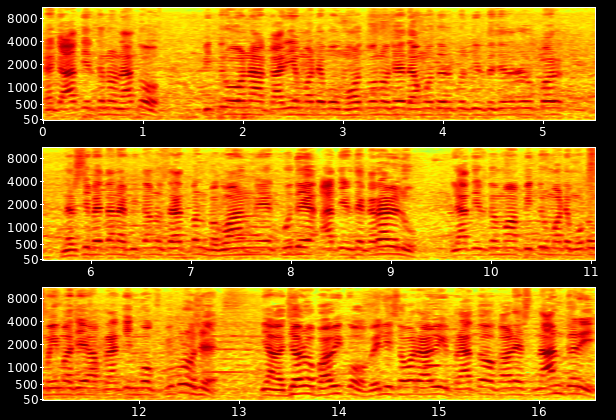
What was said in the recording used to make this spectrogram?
કારણ કે આ તીર્થનો નાતો પિતૃઓના કાર્ય માટે બહુ મહત્ત્વનો છે. દામોદર તીર્થક્ષેત્ર ઉપર નરસિંહ મહેતાના પિતાનો શ્રાદ્ધ પણ ભગવાને ખુદે આ તીર્થે કરાવેલું. એટલે આ તીર્થમાં પિતૃ માટે મોટો મહિમા છે. આ પ્રાચીન મોક્ષ પીપળો છે. ત્યાં હજારો ભાવિકો વહેલી સવારે આવી પ્રાતઃ કાળે સ્નાન કરી,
